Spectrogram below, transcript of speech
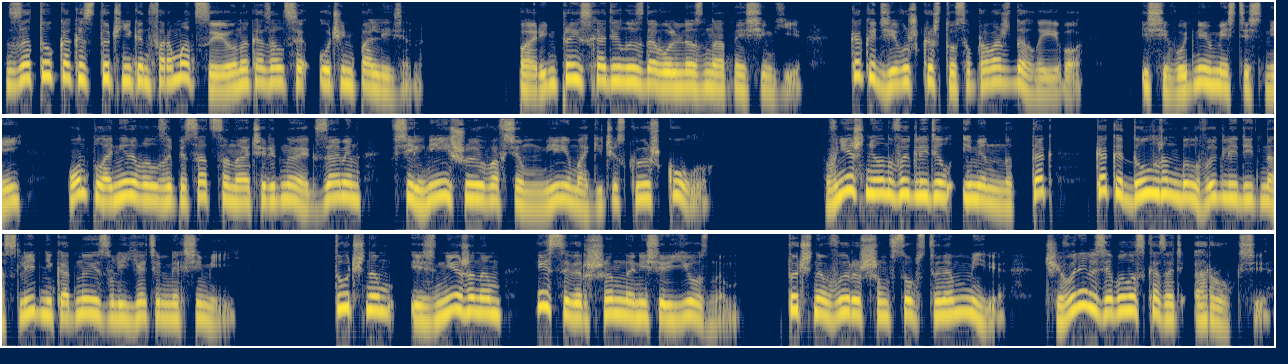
Зато как источник информации он оказался очень полезен — Парень происходил из довольно знатной семьи, как и девушка, что сопровождала его, и сегодня вместе с ней он планировал записаться на очередной экзамен в сильнейшую во всем мире магическую школу. Внешне он выглядел именно так, как и должен был выглядеть наследник одной из влиятельных семей. Тучным, изнеженным и совершенно несерьезным, точно выросшим в собственном мире, чего нельзя было сказать о Рокси.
